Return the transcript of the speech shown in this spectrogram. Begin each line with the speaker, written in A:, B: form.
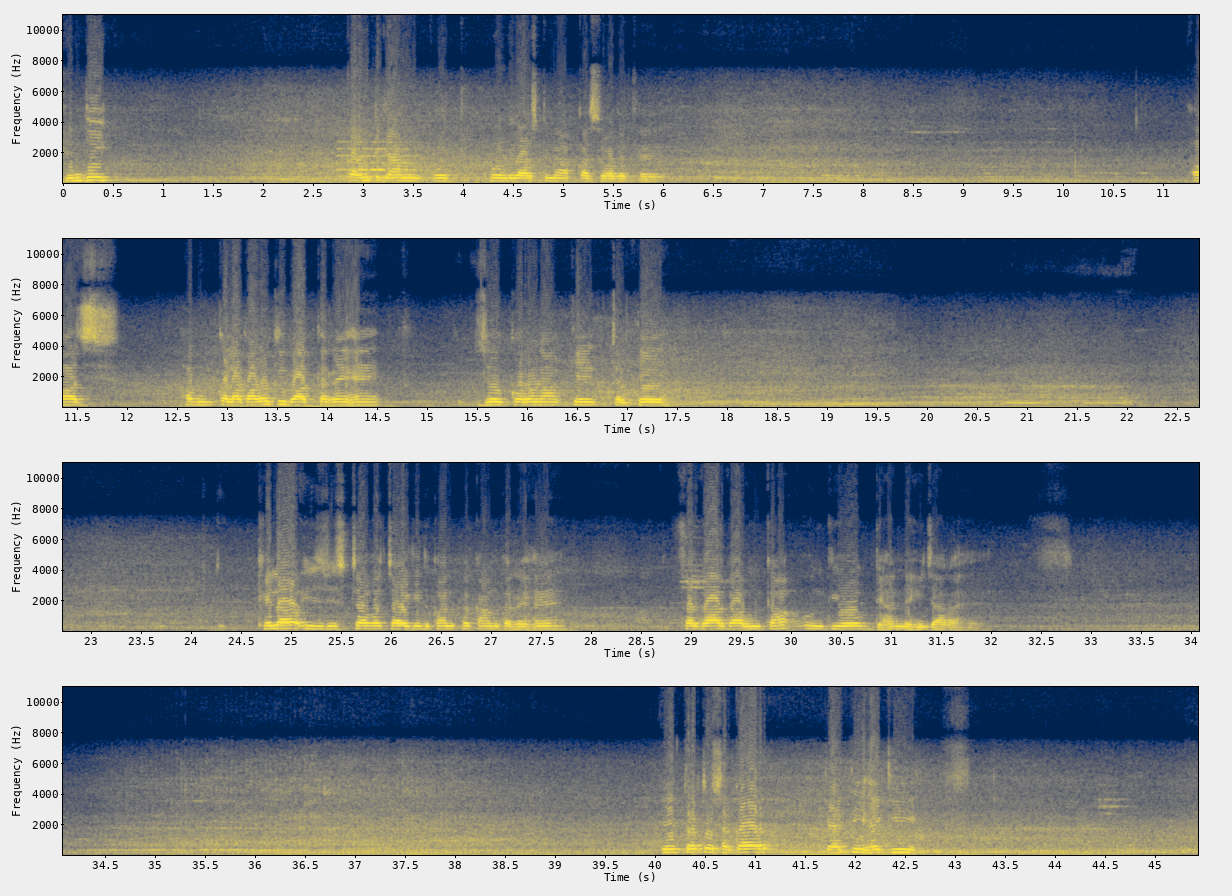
A: Hindi current ज्ञान podcast में आपका स्वागत है। आज हम उन कलाकारों की बात कर रहे हैं जो कोरोना के चलते खेला व चाय की दुकान पर काम कर रहे हैं। सरकार का उनका, उनकी ओर ध्यान नहीं जा रहा है। एक तरफ़ तो सरकार कहती है कि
